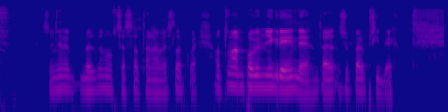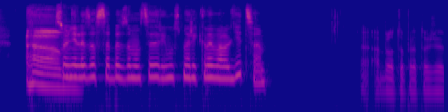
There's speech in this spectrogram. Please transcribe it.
jsme měli bezdomovce Satana ve Slovkové. O tom vám povím někdy jinde, to je super příběh. Um, Jsme měli zase bezdomovce, kterýmu jsme říkali Valdice. A bylo to proto, že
